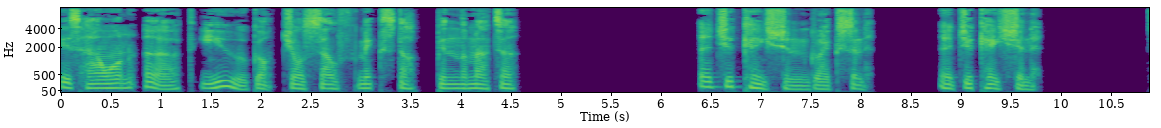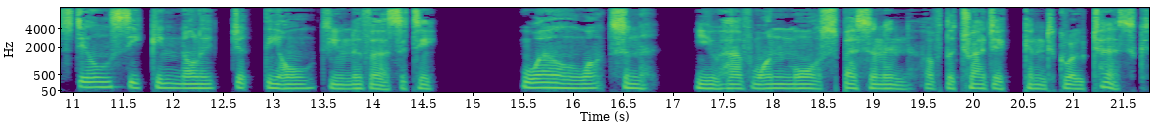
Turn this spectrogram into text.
is how on earth you got yourself mixed up in the matter. Education, Gregson. Education. Still seeking knowledge at the old university. Well, Watson, you have one more specimen of the tragic and grotesque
